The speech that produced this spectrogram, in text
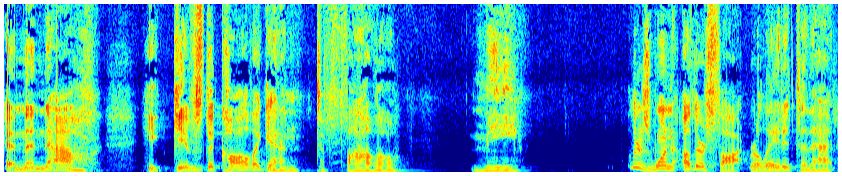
And then now he gives the call again to follow me. Well, there's one other thought related to that.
